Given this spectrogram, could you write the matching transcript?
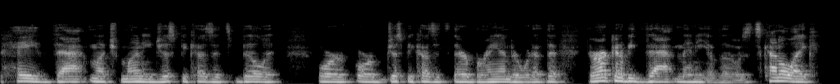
pay that much money just because it's billet or or just because it's their brand or whatever, there aren't going to be that many of those. It's kind of like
